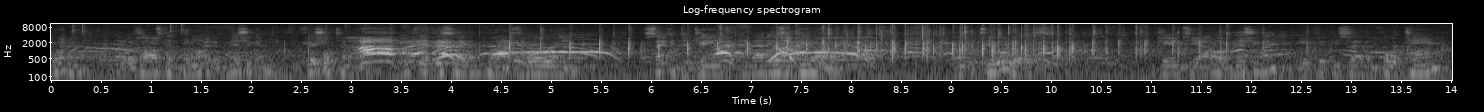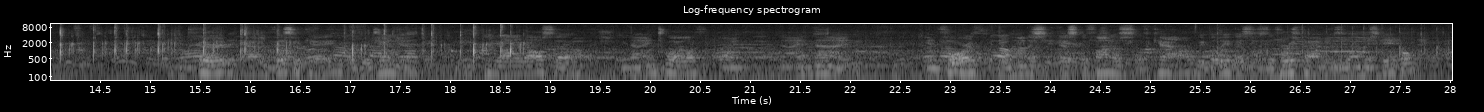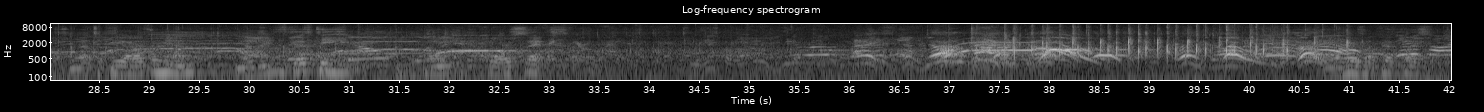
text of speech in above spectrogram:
winner was Austin Benoit of Michigan. Official time, ah, 857.01. Second to James, and that is a PR. Number two was James Yao of Michigan, 857.14. And third, Adam Visokay of Virginia, he PR'd also, 912.99. In fourth, Johannes Estefanos of Cal. We believe this is the first time he's run the steeple, so that's a PR for him. 915.46. And here's our fifth place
